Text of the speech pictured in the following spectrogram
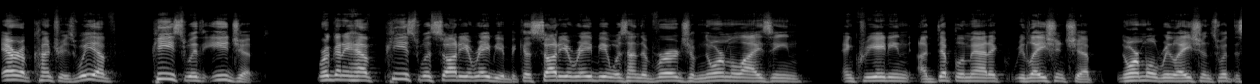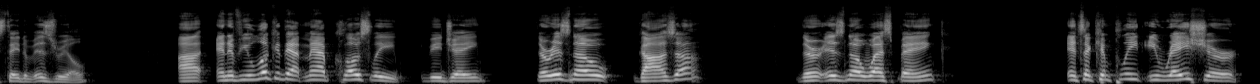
Arab countries. We have peace with Egypt. We're going to have peace with Saudi Arabia because Saudi Arabia was on the verge of normalizing and creating a diplomatic relationship, normal relations with the state of Israel. Uh, and if you look at that map closely, VJ, there is no Gaza, there is no West Bank. It's a complete erasure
